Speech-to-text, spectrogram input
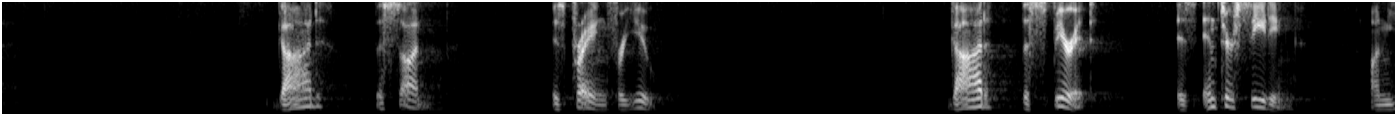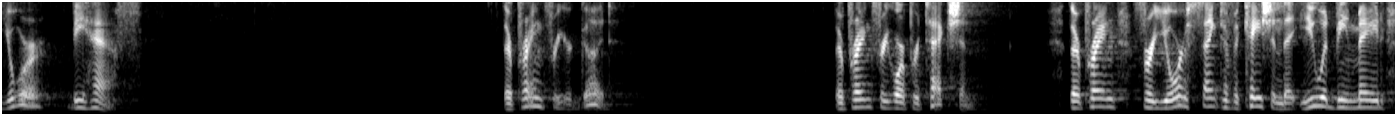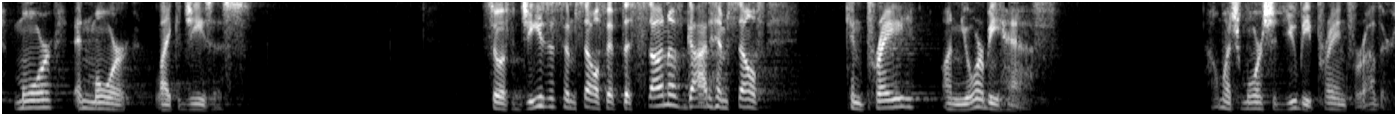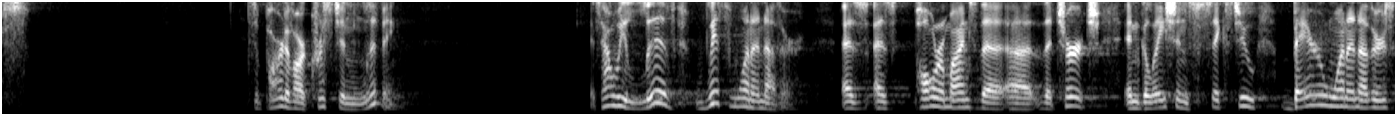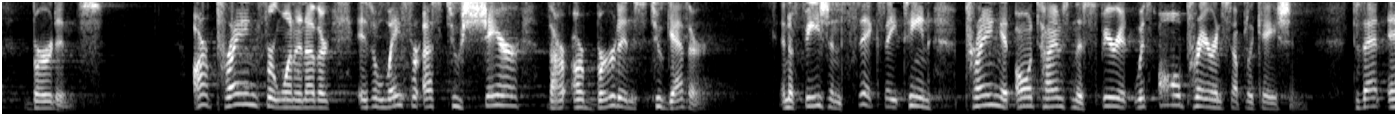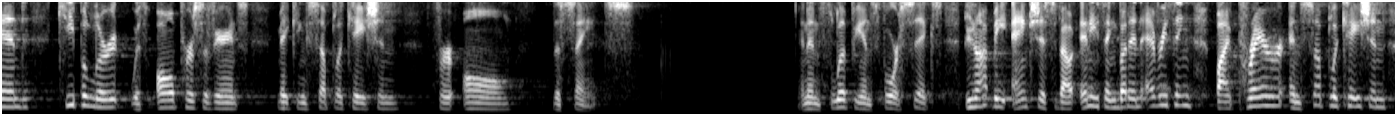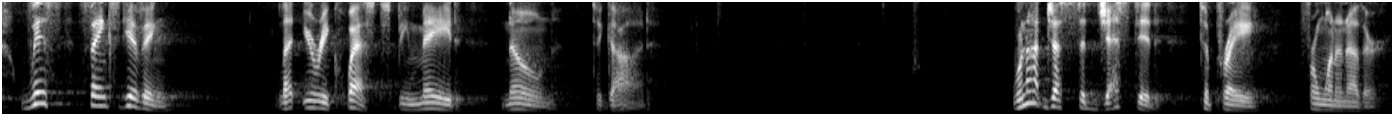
God the Son is praying for you. God the Spirit is interceding on your behalf. They're praying for your good. They're praying for your protection. They're praying for your sanctification, that you would be made more and more like Jesus. So, if Jesus Himself, if the Son of God Himself can pray on your behalf, how much more should you be praying for others? It's a part of our Christian living. It's how we live with one another. As, as Paul reminds the, uh, the church in Galatians 6 2, bear one another's burdens. Our praying for one another is a way for us to share our, our burdens together. In Ephesians 6 18, praying at all times in the Spirit with all prayer and supplication. To that end, keep alert with all perseverance, making supplication for all the saints. And in Philippians 4 6, do not be anxious about anything, but in everything, by prayer and supplication with thanksgiving, let your requests be made known to God. We're not just suggested to pray for one another.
